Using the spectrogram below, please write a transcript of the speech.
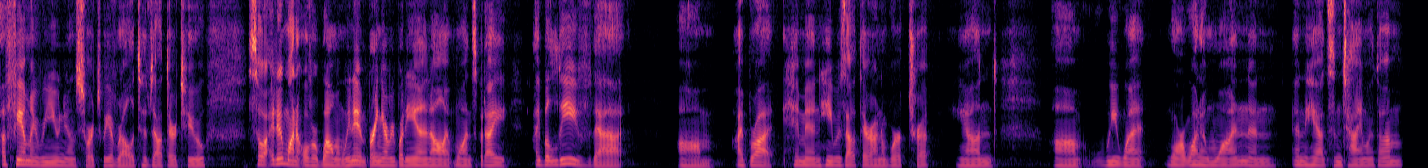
a family reunion of sorts. We have relatives out there too, so I didn't want to overwhelm them. We didn't bring everybody in all at once, but I I believe that um, I brought him in. He was out there on a work trip, and um, we went more one on one, and and he had some time with him.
